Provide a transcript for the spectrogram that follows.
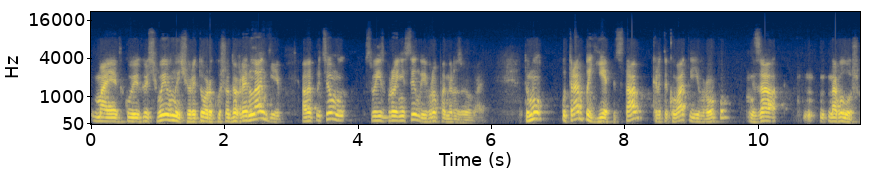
має таку якусь войовничу риторику щодо Гренландії, але при цьому свої збройні сили Європа не розвиває. Тому у Трампа є підстав критикувати Європу за наголошу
